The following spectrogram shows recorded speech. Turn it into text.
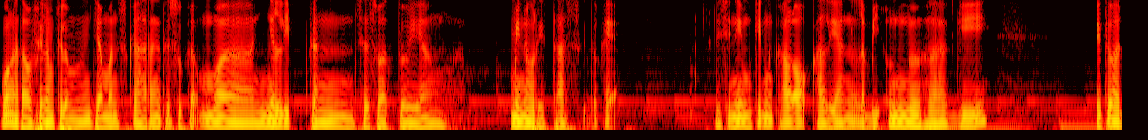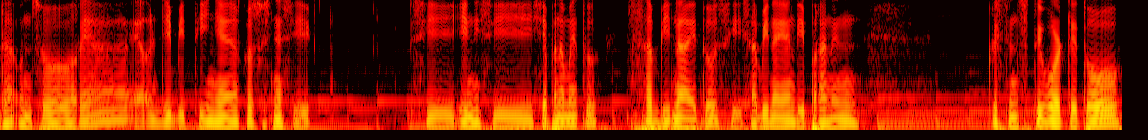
Gue nggak tahu film-film zaman sekarang itu suka menyelipkan sesuatu yang minoritas gitu. Kayak di sini mungkin kalau kalian lebih engeh lagi itu ada unsur ya LGBT-nya khususnya si si ini si siapa namanya tuh Sabina itu si Sabina yang diperanin Kristen Stewart itu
